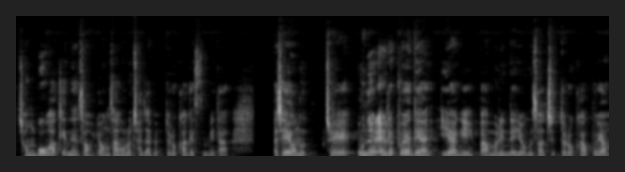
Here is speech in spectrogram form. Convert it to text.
정보 확인해서 영상으로 찾아뵙도록 하겠습니다. 자, 제, 영, 제 오늘 LF에 대한 이야기 마무리는 여기서 짓도록 하고요.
